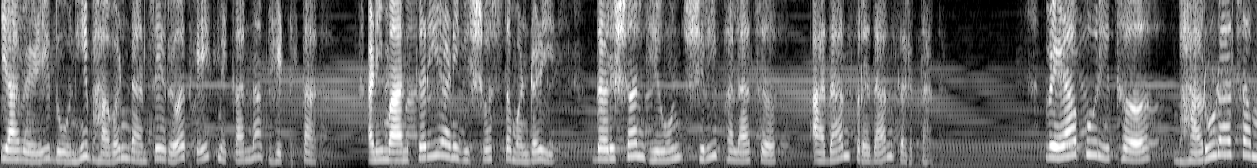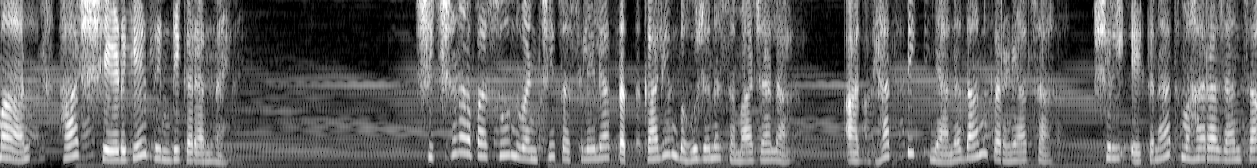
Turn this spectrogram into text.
यावेळी दोन्ही भावंडांचे रथ एकमेकांना भेटतात आणि मानकरी आणि विश्वस्त मंडळी दर्शन घेऊन श्रीफलाचं आदान प्रदान करतात. वेळापूर इथं भारुडाचा मान हा शेडगे दिंडीकरांना आहे शिक्षणापासून वंचित असलेल्या तत्कालीन बहुजन समाजाला आध्यात्मिक ज्ञानदान करण्याचा श्री एकनाथ महाराजांचा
